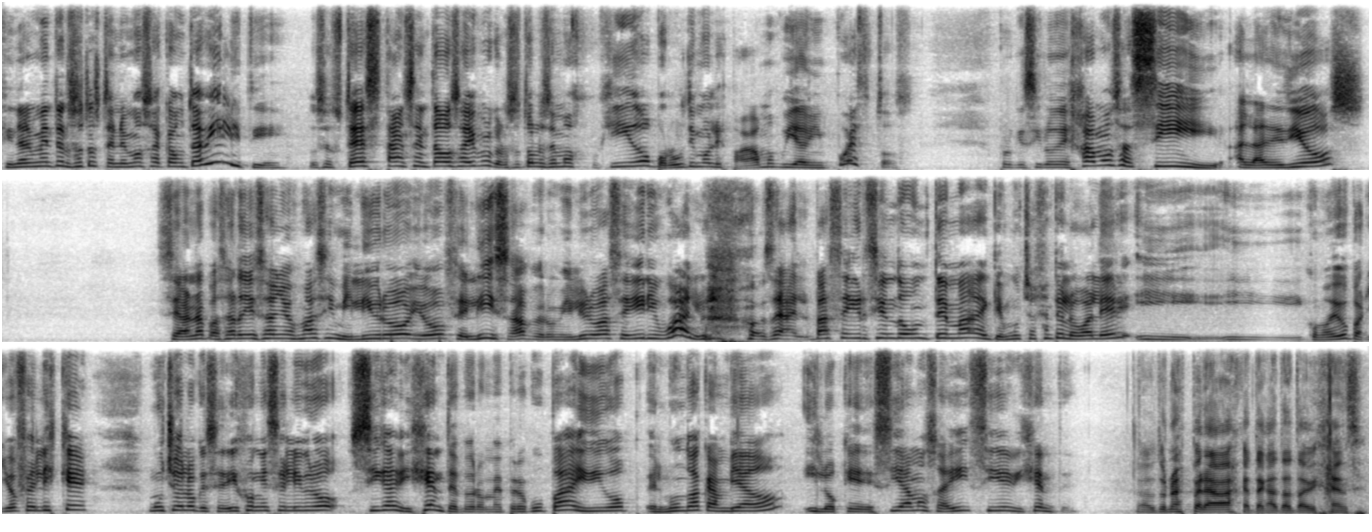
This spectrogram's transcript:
Finalmente nosotros tenemos accountability. O sea, ustedes están sentados ahí porque nosotros los hemos cogido, por último les pagamos vía impuestos. Porque si lo dejamos así a la de Dios, se van a pasar 10 años más y mi libro, yo feliz, ¿ah? pero mi libro va a seguir igual. o sea, va a seguir siendo un tema de que mucha gente lo va a leer y, y, como digo, yo feliz que mucho de lo que se dijo en ese libro siga vigente, pero me preocupa y digo, el mundo ha cambiado y lo que decíamos ahí sigue vigente. Tú no esperabas que tenga tanta vigencia.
